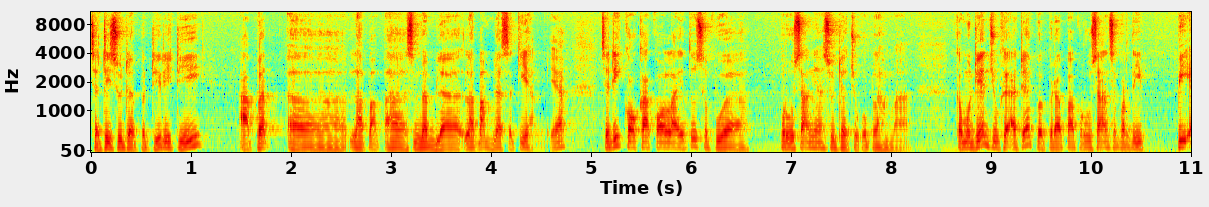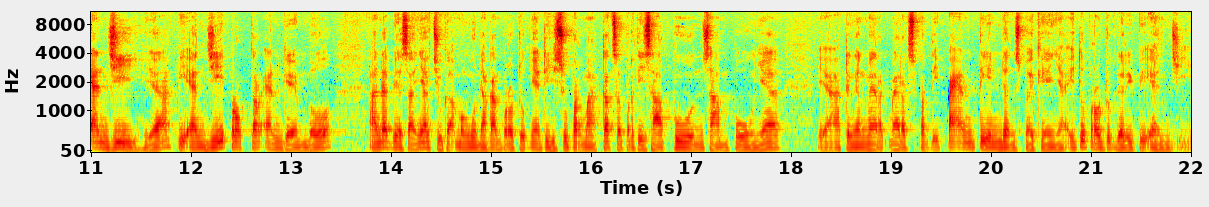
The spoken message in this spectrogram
Jadi sudah berdiri di abad uh, 8, uh, 19, 18 sekian ya. Jadi Coca-Cola itu sebuah perusahaan yang sudah cukup lama. Kemudian juga ada beberapa perusahaan seperti P&G ya, P&G Procter and Gamble. Anda biasanya juga menggunakan produknya di supermarket seperti sabun, sampo-nya ya dengan merek-merek seperti Pantene dan sebagainya. Itu produk dari P&G.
